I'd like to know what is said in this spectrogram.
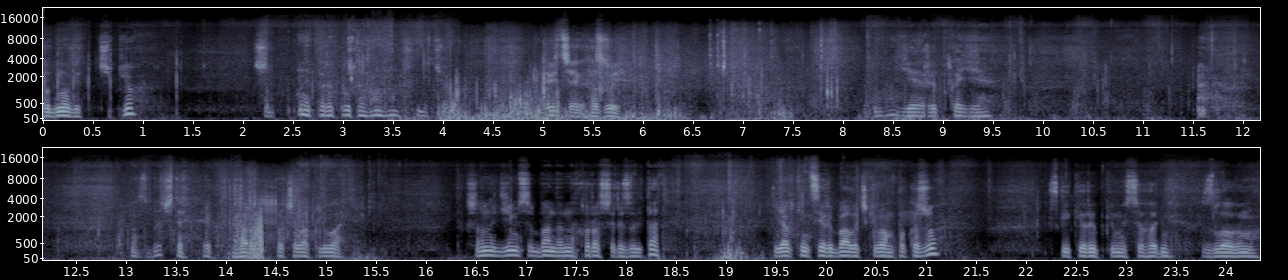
одну відчеплю, щоб не перепутав воно нічого. Дивіться, як газує. О, є, рибка є. Ось бачите, як гарно почала клювати. Так що надіємося, банда на хороший результат. Я в кінці рибалочки вам покажу, скільки рибки ми сьогодні зловимо.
